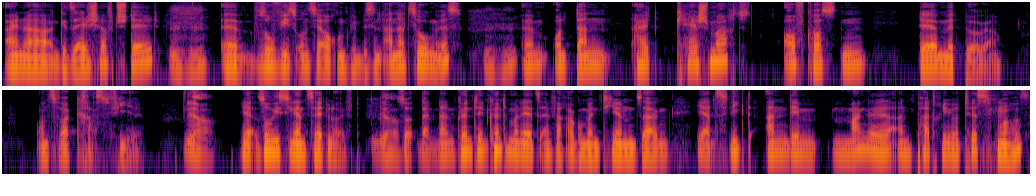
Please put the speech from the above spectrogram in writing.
einer Gesellschaft stellt, Mhm. äh, so wie es uns ja auch irgendwie ein bisschen anerzogen ist, Mhm. ähm, und dann halt Cash macht auf Kosten der Mitbürger. Und zwar krass viel. Ja, Ja, so wie es die ganze Zeit läuft. ja. So, dann, dann könnte, könnte man ja jetzt einfach argumentieren und sagen, ja, das liegt an dem Mangel an Patriotismus.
